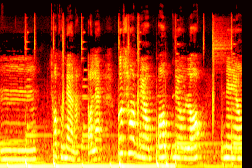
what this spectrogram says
อืมชอบทุกแนวนะ ตอนแรกก็ชอบแนวป๊อปแนวล็อก แนว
